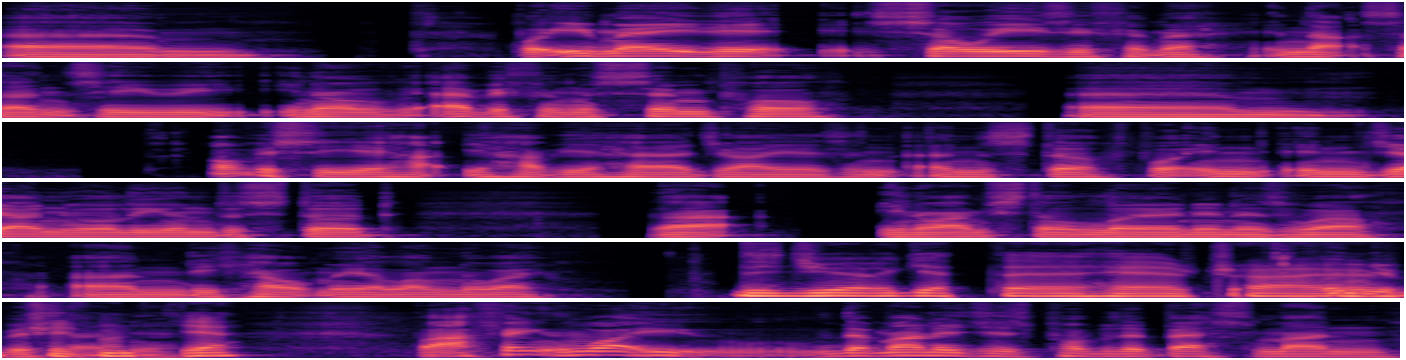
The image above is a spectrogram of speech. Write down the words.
Um, but he made it so easy for me in that sense. He, you know, everything was simple. Um, obviously, you, ha- you have your hair dryers and, and stuff, but in, in general, he understood that you know I'm still learning as well, and he helped me along the way. Did you ever get the hair dryer 100%, treatment? yeah. But I think what he, the manager's probably the best man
